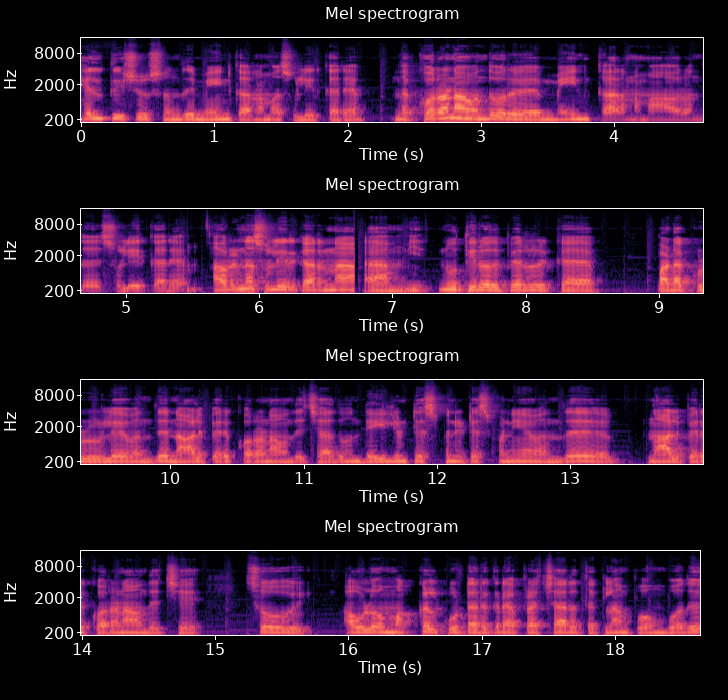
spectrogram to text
ஹெல்த் இஷ்யூஸ் வந்து மெயின் காரணமாக சொல்லியிருக்காரு. இந்த கொரோனா வந்து ஒரு மெயின் காரணமாக அவர் வந்து சொல்லியிருக்காரு. அவர் என்ன சொல்லியிருக்காருன்னா நூற்றி இருபது பேர் இருக்க படக்குழுவிலே வந்து நாலு பேர் கொரோனா வந்துச்சு. அதுவும் டெய்லியும் டெஸ்ட் பண்ணி டெஸ்ட் பண்ணியே வந்து நாலு பேர் கொரோனா வந்துச்சு. ஸோ அவ்வளோ மக்கள் கூட்டம் இருக்கிற பிரச்சாரத்துக்கெலாம் போகும்போது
